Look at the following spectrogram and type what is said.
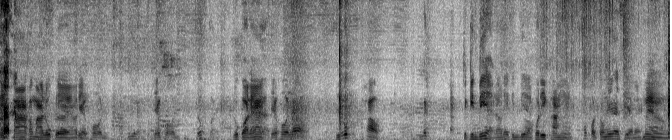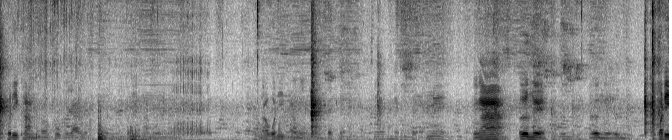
ติดมาเข้ามาลุกเลยเอาเสีดิยโคนเสียโคนลุกก่อนลุกก่อนนะเสียโคนแล้ว ลุกอ้าวไม่จะกินเบี้ย เราได้กินเบี้ย พอดีคำไงถ้ากดตรงนี้ก็เสียไหมไม่เอาพอดีคเออผูกไม่ได้เลยำพ อดีคำเลยเราพอดีคอันนี้เสร็จเลยยังไงอึ้องเลยเอึ้องเลยเอึ้องพอดี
